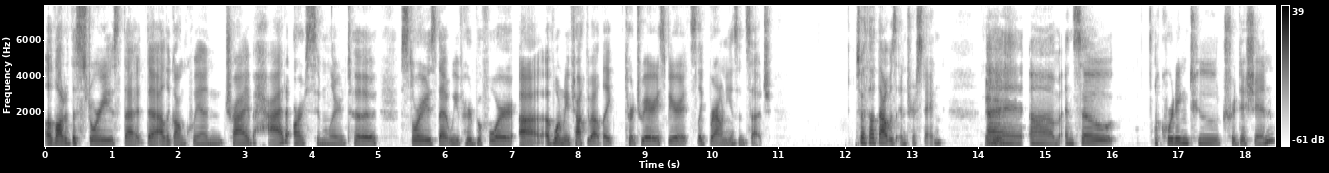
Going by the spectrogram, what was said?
a lot of the stories that the Algonquian tribe had are similar to stories that we've heard before uh, of when we've talked about like tertiary spirits, like brownies and such. So I thought that was interesting. It and, um, and so, according to tradition,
